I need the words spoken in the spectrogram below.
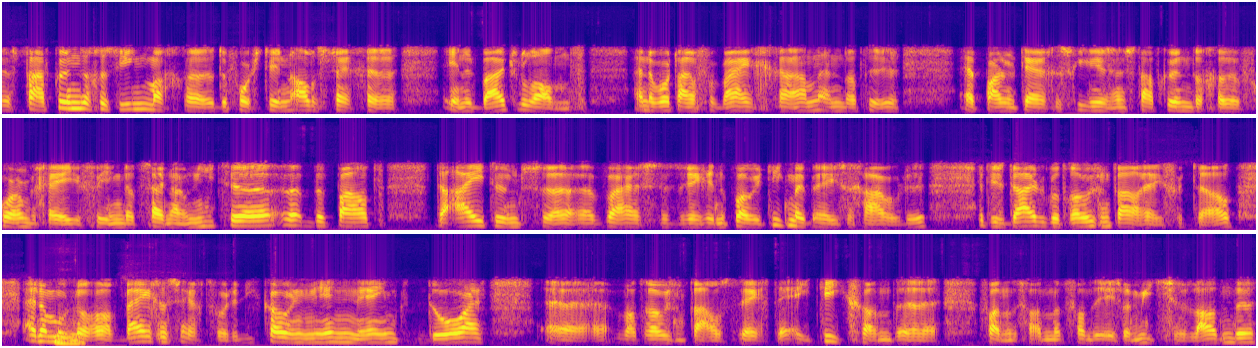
uh, staatkundig gezien mag de vorstin alles zeggen in het buitenland. En er wordt aan voorbij gegaan. En dat de parlementaire geschiedenis en staatkundige vormgeving... dat zijn nou niet bepaald de items waar ze zich in de politiek mee bezighouden. Het is duidelijk wat Rosenthal heeft verteld. En er moet nog wat bijgezegd worden. Die koningin neemt door wat Rosenthal zegt... de ethiek van de van, van, van de islamitische landen...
